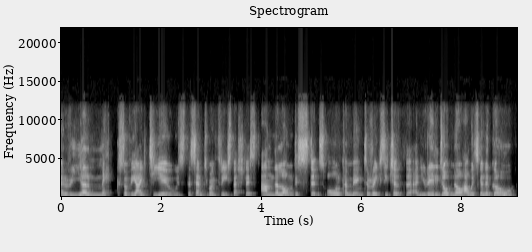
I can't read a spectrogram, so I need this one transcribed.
a real mix of the ITUs, the 70.3 specialists, and the long distance all coming to race each other, and you really don't know how it's going to go,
